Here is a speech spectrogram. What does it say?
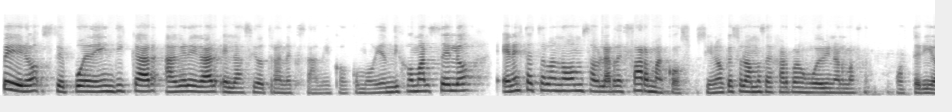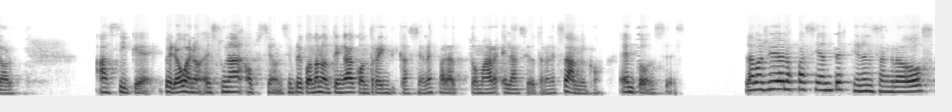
pero se puede indicar agregar el ácido tranexámico. Como bien dijo Marcelo, en esta charla no vamos a hablar de fármacos, sino que eso lo vamos a dejar para un webinar más posterior. Así que, pero bueno, es una opción, siempre y cuando no tenga contraindicaciones para tomar el ácido tranexámico. Entonces, la mayoría de los pacientes tienen sangrados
